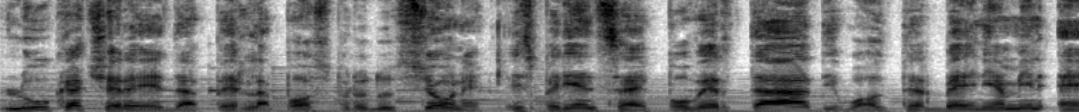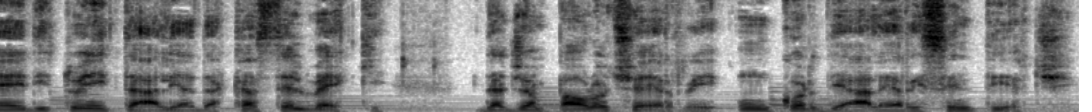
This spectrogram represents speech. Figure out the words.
Luca Cereda per la post-produzione. Esperienza e povertà di Walter Benjamin è edito in Italia da Castelvecchi. Da Giampaolo Cerri un cordiale risentirci.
